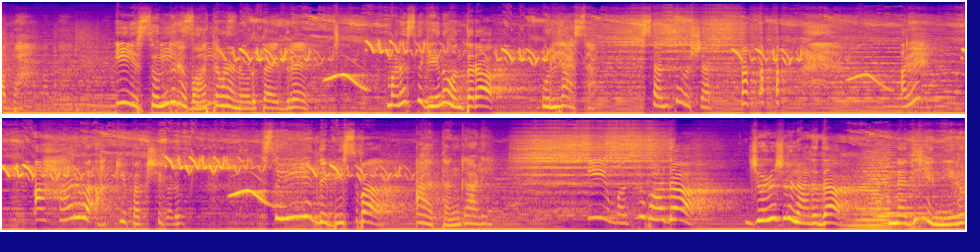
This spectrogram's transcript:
ಅಬ್ಬಾ, ಈ ಸುಂದರ ವಾತಾವರಣ ನೋಡ್ತಾ ಇದ್ರೆ ಮನಸ್ಸಿಗೇನೋ ಒಂಥರ ಉಲ್ಲಾಸ, ಸಂತೋಷ. ಅರೆ, ಆ ಹಾರುವ ಅಕ್ಕಿ ಪಕ್ಷಿಗಳು ಸುಯ್ಯದೆ ಬೀಸುವ ಆ ತಂಗಾಳಿ, ಈ ಮಧುರವಾದ ಜುಳುಜುಳುನಾದದ ನದಿಯ ನೀರು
